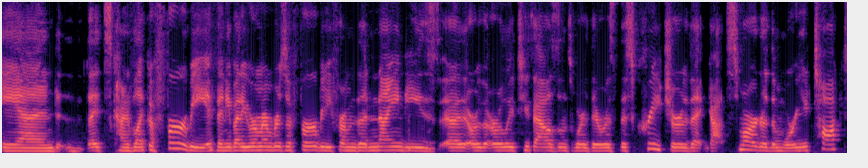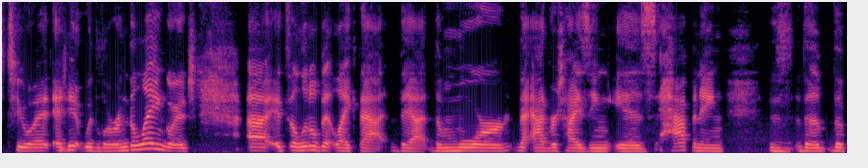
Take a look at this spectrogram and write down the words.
And it's kind of like a Furby. If anybody remembers a Furby from the 90s uh, or the early 2000s, where there was this creature that got smarter the more you talked to it and it would learn the language. Uh, it's a little bit bit like that that the more the advertising is happening the the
